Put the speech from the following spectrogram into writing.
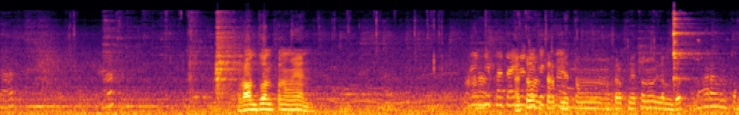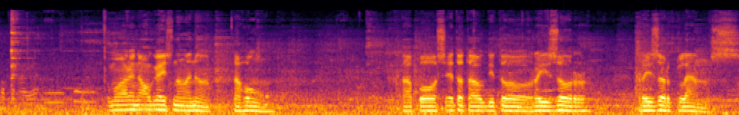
not. Round 1 pa lang yan. Hindi pa tayo Ito, ang sarap nitong, ang sarap nito, no? Lambot. Baka raw nito ka pa kaya. Kumuha rin ako guys ng ano, tahong. Tapos ito tawag dito razor razor clams.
